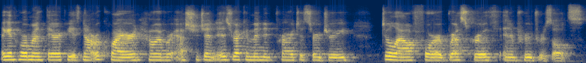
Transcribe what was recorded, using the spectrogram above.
Again, hormone therapy is not required. However, estrogen is recommended prior to surgery to allow for breast growth and improved results.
